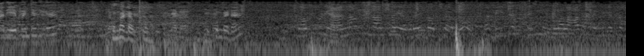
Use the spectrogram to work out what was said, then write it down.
అది ఏ పంచాయతీగా కుంపేట కుంపేట దాంట్లో ఎవరైతే వచ్చారో ఆ డీటెయిల్స్ వాళ్ళ ఆధార్ ఎందుకు ఎట్లా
